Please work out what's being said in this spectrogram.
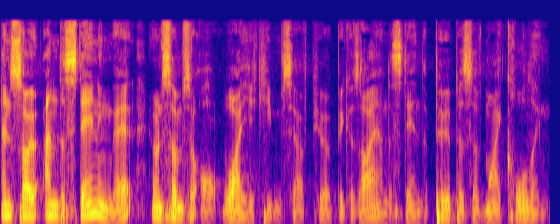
And so, understanding that, and someone says, Oh, why? You keep yourself pure? Because I understand the purpose of my calling.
